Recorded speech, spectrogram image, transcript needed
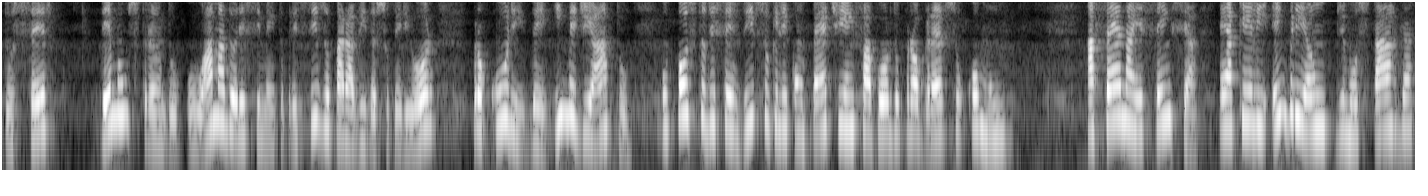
do ser, demonstrando o amadurecimento preciso para a vida superior, procure de imediato o posto de serviço que lhe compete em favor do progresso comum. A fé, na essência, é aquele embrião de mostarda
